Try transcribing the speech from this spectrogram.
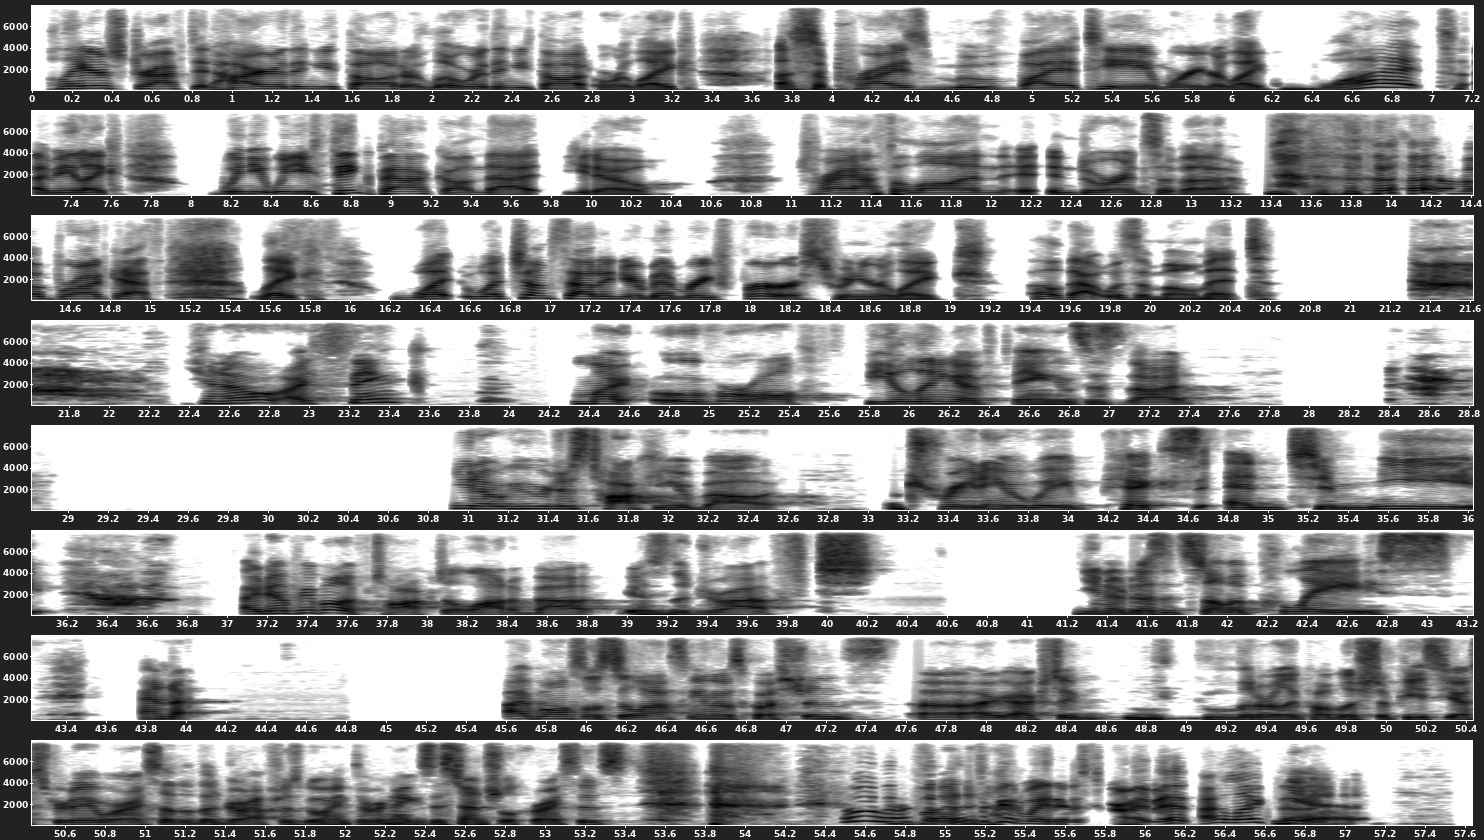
players drafted higher than you thought or lower than you thought or like a surprise move by a team where you're like what i mean like when you when you think back on that, you know, triathlon endurance of a of a broadcast, like what what jumps out in your memory first when you're like, oh, that was a moment. You know, I think my overall feeling of things is that you know, you were just talking about trading away picks and to me I know people have talked a lot about is the draft, you know, does it still have a place? And I'm also still asking those questions. Uh, I actually literally published a piece yesterday where I said that the draft is going through an existential crisis. Oh, that's, but, that's a good way to describe it. I like that. Yeah.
